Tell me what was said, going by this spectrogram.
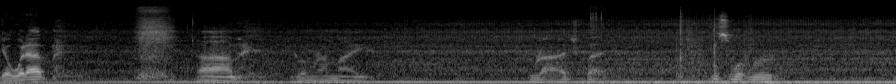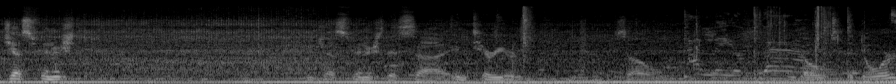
Yo, what up? Um, going around my garage, but this is what we're just finished. We just finished this uh, interior. So we go to the door,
